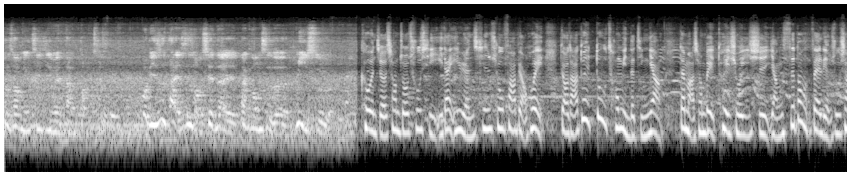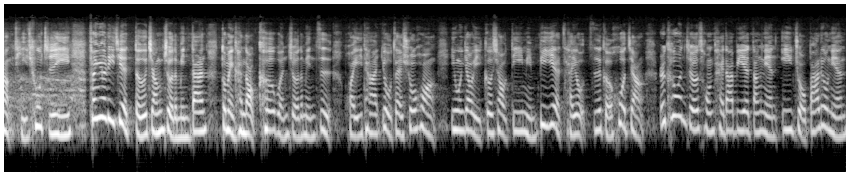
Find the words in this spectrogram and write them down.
杜聪明基金会当董事，问题是他也是我现在办公室的秘书。柯文哲上周出席一代艺人新书发表会，表达对杜聪明的敬仰，但马上被退休医师杨思棒在脸书上提出质疑。翻阅历届得奖者的名单，都没看到柯文哲的名字，怀疑他又在说谎，因为要以各校第一名毕业才有资格获奖。而柯文哲从台大毕业当年一九八六年，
